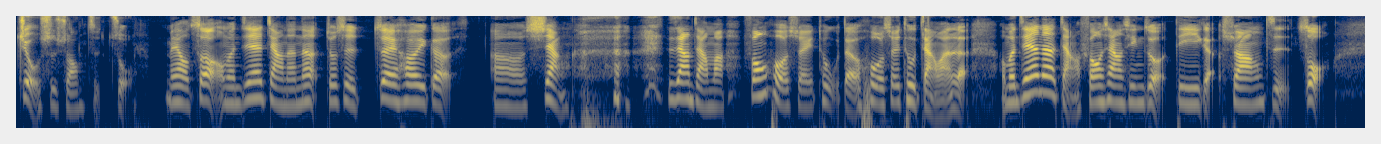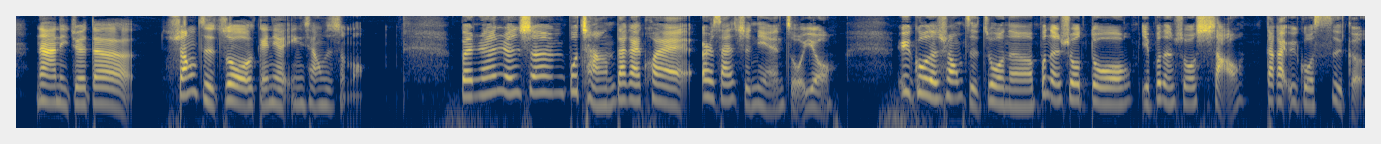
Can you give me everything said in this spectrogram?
就是双子座，没有错。我们今天讲的呢，就是最后一个。呃，象 是这样讲吗？风火水土的火水土讲完了，我们今天呢讲风象星座，第一个双子座。那你觉得双子座给你的印象是什么？本人人生不长，大概快二三十年左右，遇过的双子座呢，不能说多，也不能说少，大概遇过四个。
